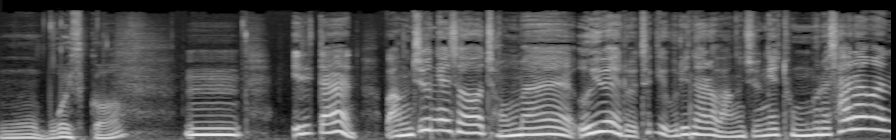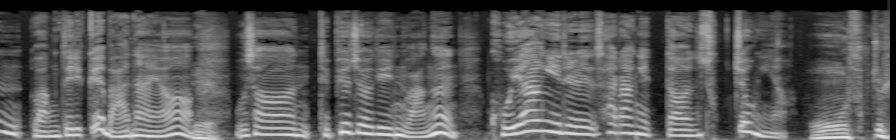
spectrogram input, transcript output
어 뭐가 있을까? 음, 일단 왕 중에서 정말 의외로 특히 우리나라 왕 중에 동물을 사랑한 왕들이 꽤 많아요. 예. 우선 대표적인 왕은 고양이를 사랑했던 숙종이요. 오 숙종이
